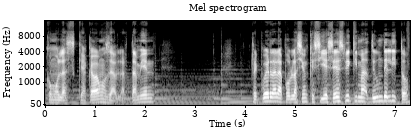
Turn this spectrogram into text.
como las que acabamos de hablar. También recuerda a la población que si se es víctima de un delito,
